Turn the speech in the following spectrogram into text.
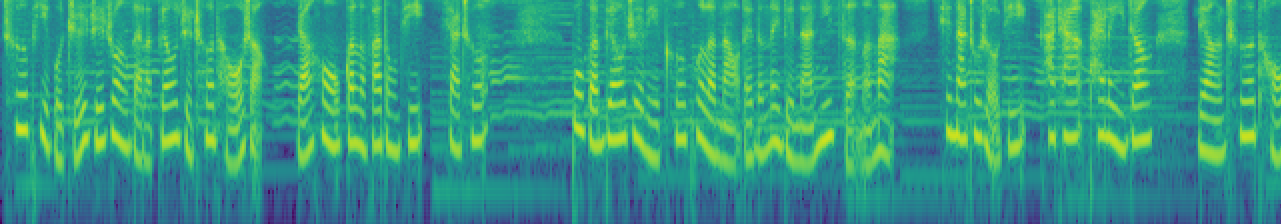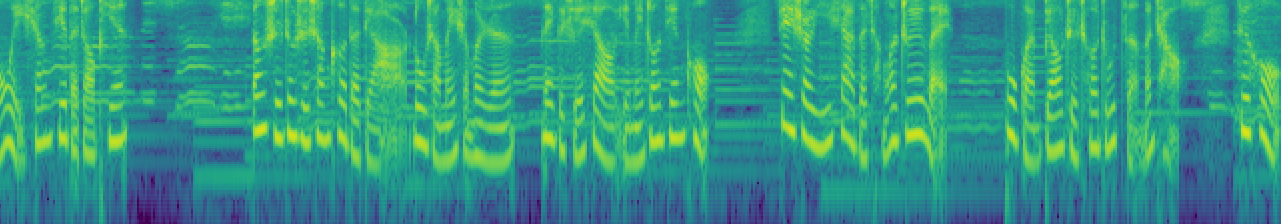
车屁股直直撞在了标志车头上，然后关了发动机，下车。不管标志里磕破了脑袋的那对男女怎么骂。先拿出手机，咔嚓拍了一张两车头尾相接的照片。当时正是上课的点儿，路上没什么人，那个学校也没装监控，这事儿一下子成了追尾。不管标志车主怎么吵，最后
